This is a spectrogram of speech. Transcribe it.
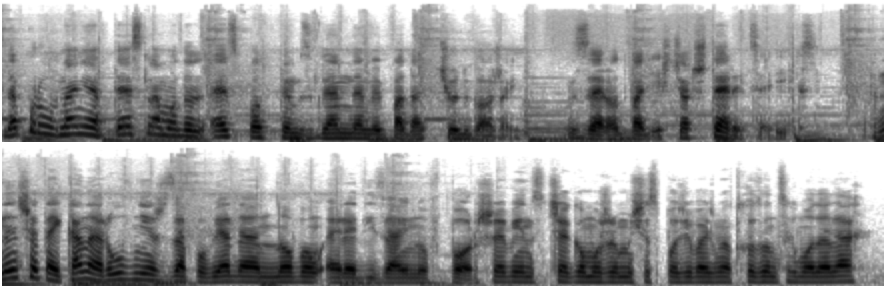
Dla porównania Tesla Model S pod tym względem wypada ciut gorzej 0,24 CX. Wnętrze Taycana również zapowiada nową erę designu w Porsche, więc czego możemy się spodziewać w nadchodzących modelach?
